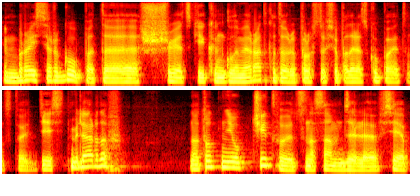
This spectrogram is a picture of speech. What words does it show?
Embracer Group, это шведский конгломерат, который просто все подряд скупает, он стоит 10 миллиардов. Но тут не учитываются, на самом деле, все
